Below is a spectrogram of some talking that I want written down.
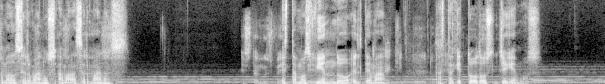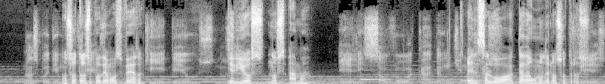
Amados hermanos, amadas hermanas, estamos viendo el tema hasta que todos lleguemos. Nosotros podemos ver que Dios nos ama. Él salvó a cada uno de nosotros.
